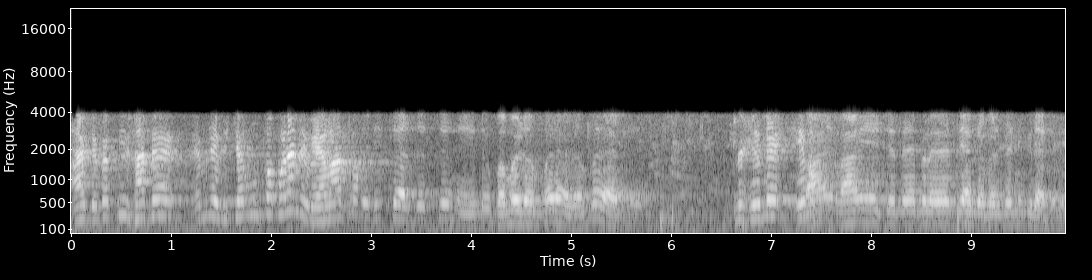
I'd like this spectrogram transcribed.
આ જગતની સાથે એમને વિચારવું તો પડે ને વ્યવહાર તો છે ને એ તો ભમેડમ ફર્યા કરે, ફર્યા કરે. ને એટલે વાણી- વાણી છે તે પેલે ત્યાં દગડ છે નીકળ્યા કરે.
